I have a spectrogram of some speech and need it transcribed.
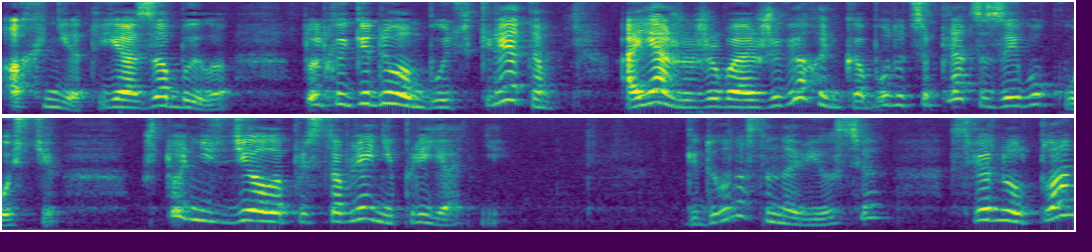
Ах нет, я забыла. Только Гедеон будет скелетом, а я же, живая живехонька, буду цепляться за его кости, что не сделало представление приятней. Гедеон остановился, свернул план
